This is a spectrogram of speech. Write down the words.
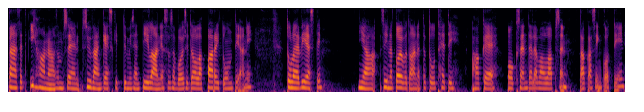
pääset ihanaan semmoiseen syvän keskittymisen tilaan, jossa sä voisit olla pari tuntia, niin tulee viesti. Ja siinä toivotaan, että tuut heti hakee oksentelevan lapsen takaisin kotiin.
